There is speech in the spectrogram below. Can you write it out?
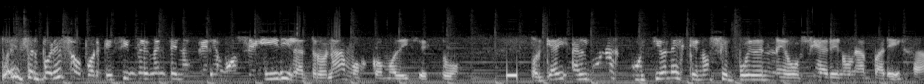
Puede ser por eso, porque simplemente no queremos seguir y la tronamos, como dices tú. Porque hay algunas cuestiones que no se pueden negociar en una pareja.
